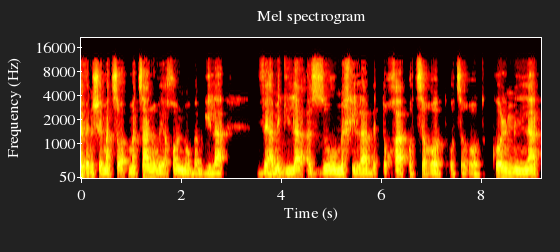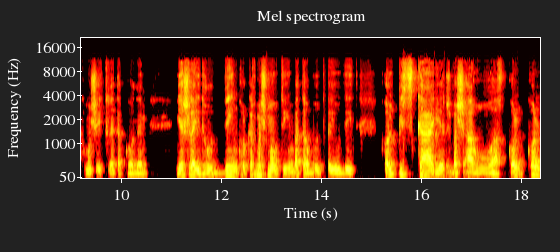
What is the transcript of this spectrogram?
אבן שמצאנו ויכולנו במגילה, והמגילה הזו מכילה בתוכה אוצרות, אוצרות. כל מילה, כמו שהקראת קודם, יש לה הדהודים כל כך משמעותיים בתרבות היהודית. כל פסקה יש בה שאר רוח, כל, כל,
